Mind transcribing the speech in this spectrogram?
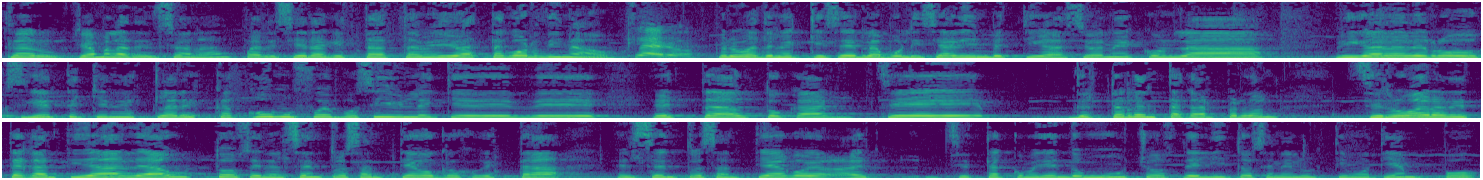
Claro, llama la atención, ¿ah? Pareciera que está hasta medio hasta coordinado. Claro. Pero va a tener que ser la Policía de Investigaciones con la Brigada de Robo Occidente quien esclarezca cómo fue posible que desde esta autocar, se, de esta rentacar, perdón, se robaran esta cantidad de autos en el centro de Santiago, que ojo que está el centro de Santiago, se están cometiendo muchos delitos en el último tiempo.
